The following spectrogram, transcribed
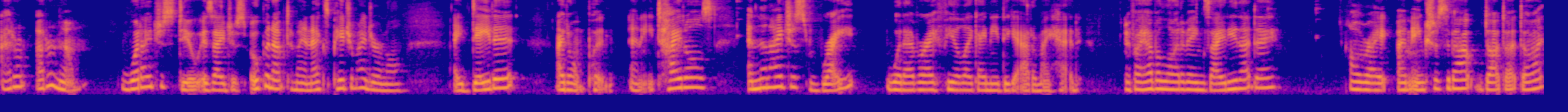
I don't I don't know. What I just do is I just open up to my next page of my journal. I date it. I don't put any titles. And then I just write whatever I feel like I need to get out of my head. If I have a lot of anxiety that day, I'll I'm anxious about dot dot dot,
